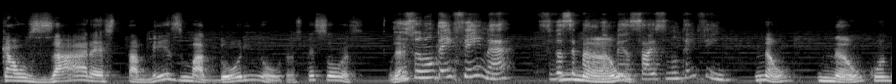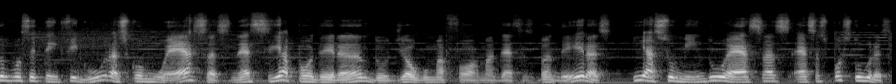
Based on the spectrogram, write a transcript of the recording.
causar esta mesma dor em outras pessoas. Né? Isso não tem fim, né? Se você parar para pensar, isso não tem fim. Não, não quando você tem figuras como essas, né, se apoderando de alguma forma dessas bandeiras e assumindo essas, essas posturas.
